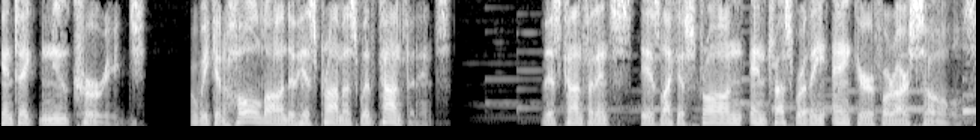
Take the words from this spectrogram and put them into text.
can take new courage, for we can hold on to his promise with confidence. This confidence is like a strong and trustworthy anchor for our souls.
